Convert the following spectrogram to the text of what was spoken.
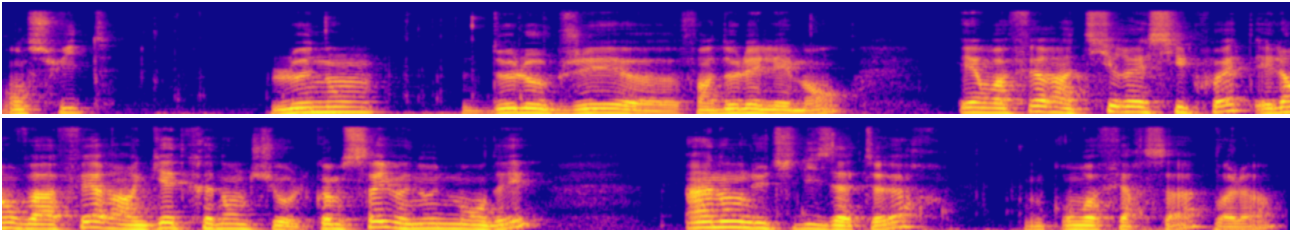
ensuite le nom de l'objet, euh, enfin de l'élément, et on va faire un tiret secret, et là on va faire un get credential. Comme ça, il va nous demander un nom d'utilisateur, donc on va faire ça, voilà,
